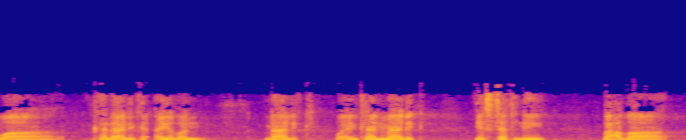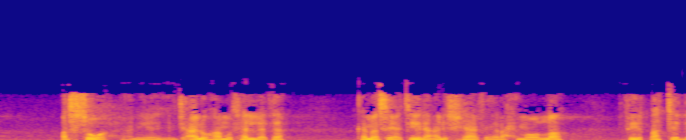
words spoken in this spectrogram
وكذلك أيضا مالك. وإن كان مالك يستثني بعض الصور يعني يجعلها مثلثة كما سيأتينا عن الشافعي رحمه الله في قتل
